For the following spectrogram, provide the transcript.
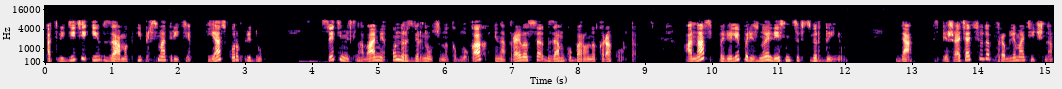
«Отведите их в замок и присмотрите. Я скоро приду». С этими словами он развернулся на каблуках и направился к замку барона Каракурта. А нас повели по резной лестнице в твердыню. Да, Сбежать отсюда проблематично.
